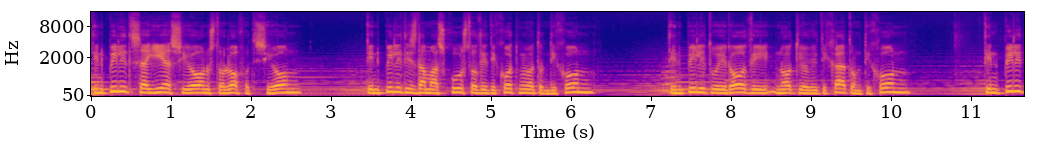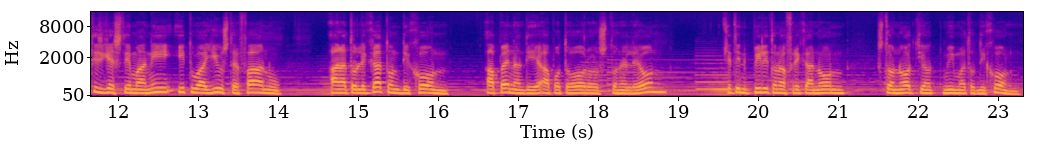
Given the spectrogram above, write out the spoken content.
την πύλη της Αγίας Ιών στο λόφο της Ιών, την πύλη της Δαμασκού στο δυτικό τμήμα των τυχών, την πύλη του Ηρώδη νότιο-δυτικά των τυχών, την πύλη της Γεστημανή ή του Αγίου Στεφάνου ανατολικά των τυχών απέναντι από το όρος των Ελαιών και την πύλη των Αφρικανών στο νότιο τμήμα των τυχών.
